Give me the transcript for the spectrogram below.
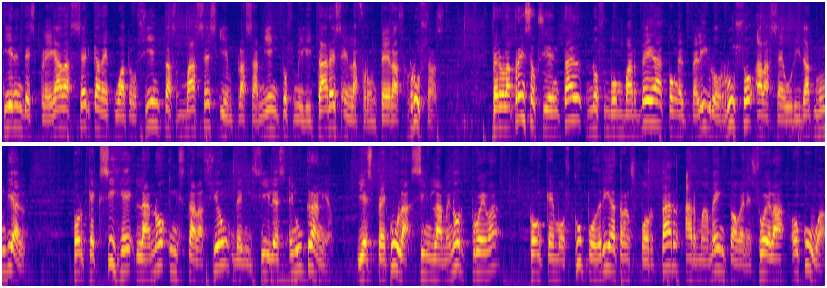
tienen desplegadas cerca de 400 bases y emplazamientos militares en las fronteras rusas. Pero la prensa occidental nos bombardea con el peligro ruso a la seguridad mundial, porque exige la no instalación de misiles en Ucrania y especula sin la menor prueba con que Moscú podría transportar armamento a Venezuela o Cuba.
